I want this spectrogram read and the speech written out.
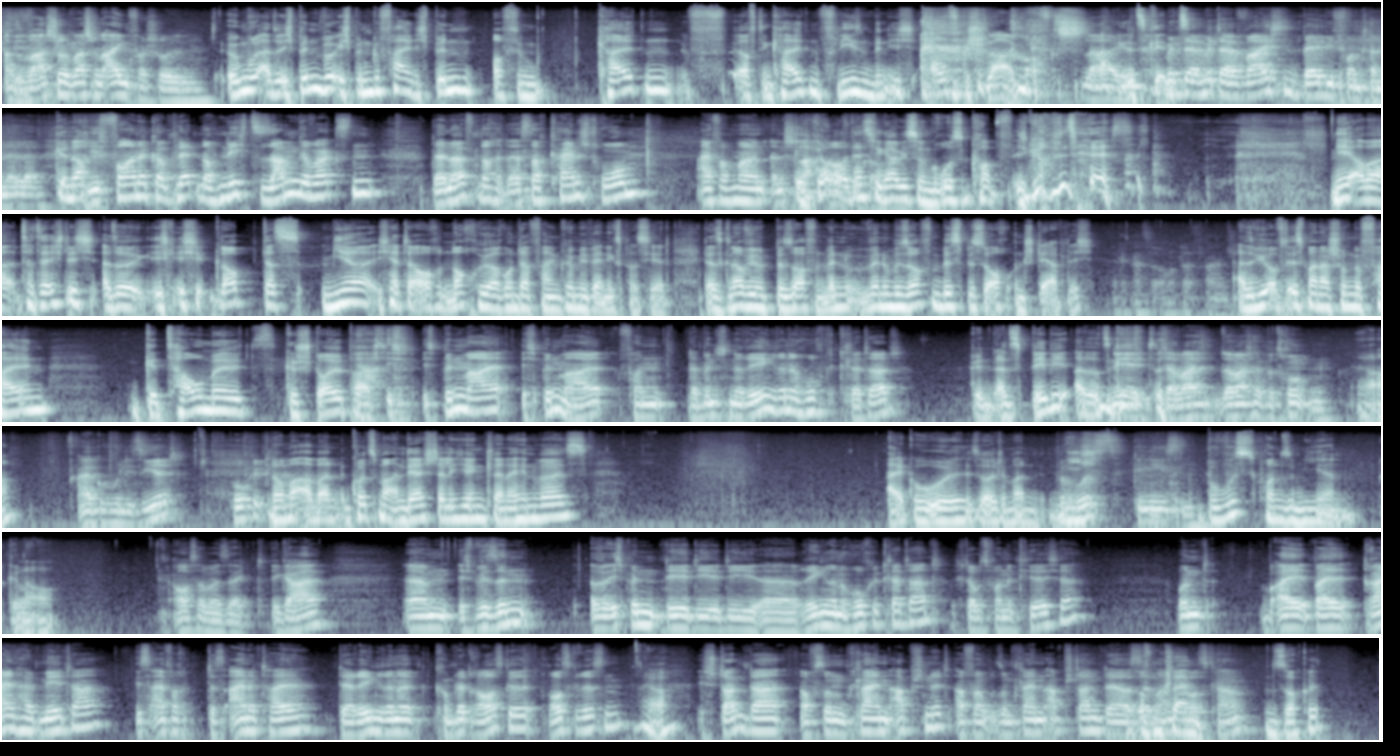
Also war schon, war schon Eigenverschulden. irgendwo, also ich bin wirklich, ich bin gefallen, ich bin auf dem kalten, auf den kalten Fliesen bin ich aufgeschlagen. Aufgeschlagen. Mit der, mit der weichen Babyfontanelle. Genau. Die ist vorne komplett noch nicht zusammengewachsen. Da läuft noch, da ist noch kein Strom. Einfach mal einen Schlag Ich glaube, deswegen habe ich so einen großen Kopf. Ich glaube, das. Nee, aber tatsächlich, also ich, ich glaube, dass mir, ich hätte auch noch höher runterfallen können, mir wäre nichts passiert. Das ist genau wie mit besoffen. Wenn du, wenn du besoffen bist, bist du auch unsterblich. Da kannst du auch runterfallen. Also wie oft ist man da schon gefallen, getaumelt, Ja, gestolpert? ich, ich bin mal, ich bin mal von, da bin ich eine Regenrinne hochgeklettert. als Baby, also als Nee, Kind. da war, ich, da war ich halt betrunken. Ja. Alkoholisiert. Nochmal, aber kurz mal an der Stelle hier ein kleiner Hinweis. Alkohol sollte man nicht bewusst genießen. bewusst konsumieren. Genau. Außer bei Sekt. Egal. Ähm, ich, wir sind, also ich bin die, die, die äh, Regenrinne hochgeklettert. Ich glaube, es war eine Kirche. Und bei, bei dreieinhalb Meter ist einfach das eine Teil der Regenrinne komplett rausge, rausgerissen. Ja. Ich stand da auf so einem kleinen Abschnitt, auf so einem kleinen Abstand, der aus Auf der Wand rauskam. Ein Sockel.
